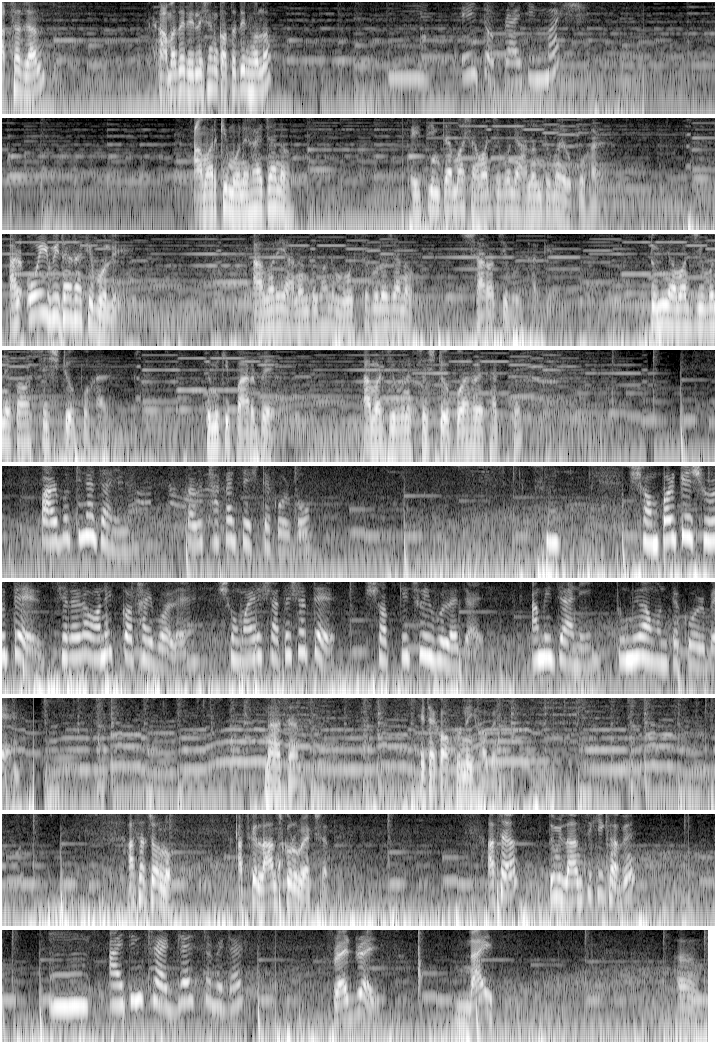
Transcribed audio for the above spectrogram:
আচ্ছা জান। আমাদের রিলেশন কতদিন হলো? এই তো প্রায় তিন মাস। আমার কি মনে হয় জানো? এই তিনটা মাস আমার জীবনে আনন্দময় উপহার। আর ওই বিধাতাকে বলে আমার এই আনন্দঘন মুহূর্তগুলো যেন সারা জীবন থাকে। তুমি আমার জীবনে পাওয়া শ্রেষ্ঠ উপহার। তুমি কি পারবে আমার জীবনে শ্রেষ্ঠ উপহার হয়ে থাকতে? পারব কিনা জানি না, তবে থাকার চেষ্টা করব। সম্পর্কের শুরুতে ছেলেরা অনেক কথাই বলে, সময়ের সাথে সাথে সব কিছুই ভুলে যায়। আমি জানি তুমিও এমনটা করবে। না, জান, এটা কখনোই হবে না। আচ্ছা চলো, আজকে লাঞ্চ করব একসাথে। আচ্ছা তুমি লাঞ্চে কি খাবে? আই থিঙ্ক ফ্রাইড রাইসটা better fried rice nice Um,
